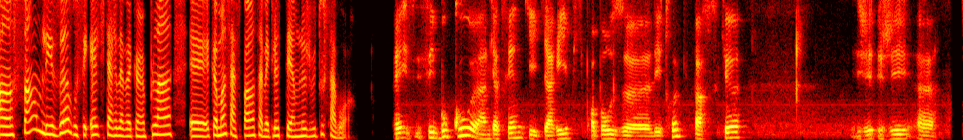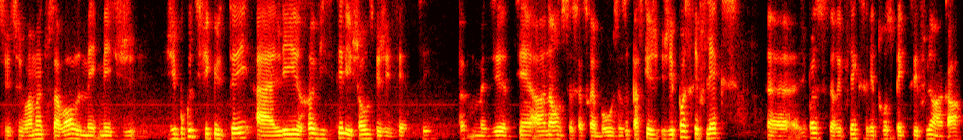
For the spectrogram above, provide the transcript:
ensemble les œuvres ou c'est elle qui t'arrive avec un plan? Euh, comment ça se passe avec le thème? Je veux tout savoir. Ben, c'est beaucoup euh, Anne-Catherine qui, arrive et qui propose euh, les trucs parce que j'ai, tu, veux vraiment tout savoir, mais, mais j'ai beaucoup de difficultés à aller revisiter les choses que j'ai faites. Me dire, tiens, ah non, ça, ça serait beau. parce que j'ai pas ce réflexe, j'ai pas ce réflexe rétrospectif-là encore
